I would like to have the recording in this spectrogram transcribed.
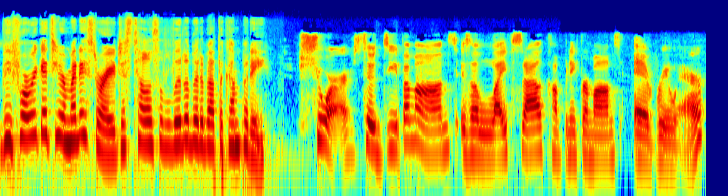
Before we get to your money story, just tell us a little bit about the company. Sure. So Diva Moms is a lifestyle company for moms everywhere.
